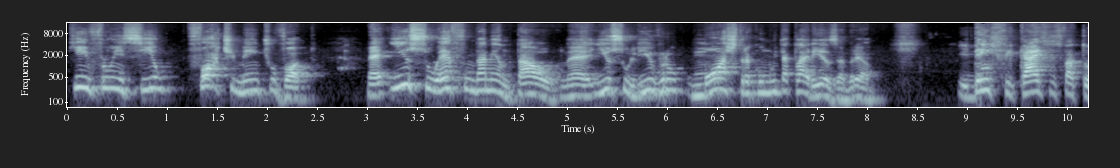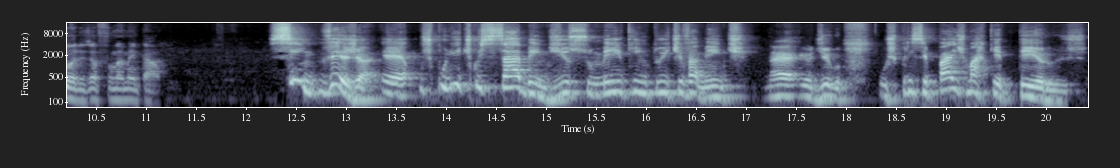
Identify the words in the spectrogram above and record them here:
que influenciam fortemente o voto. Né? Isso é fundamental, né? isso o livro mostra com muita clareza, Breno. Identificar esses fatores é fundamental. Sim, veja, é, os políticos sabem disso meio que intuitivamente. Né? Eu digo, os principais marqueteiros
